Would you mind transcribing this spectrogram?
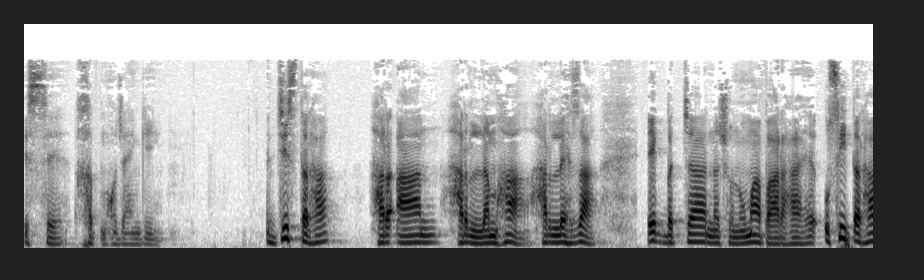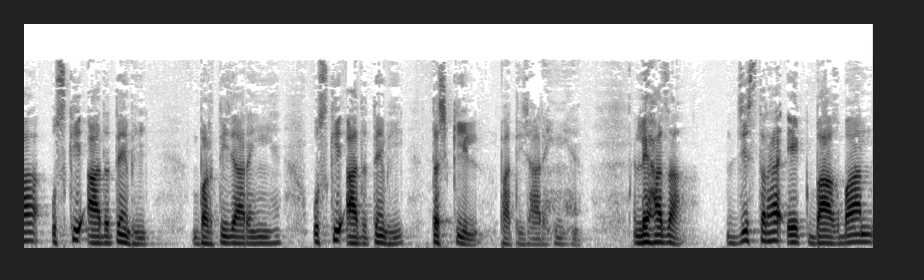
اس سے ختم ہو جائیں گی۔ جس طرح ہر آن، ہر لمحہ، ہر لہجہ ایک بچہ نشو نما پا رہا ہے، اسی طرح اس کی عادتیں بھی بڑھتی جا رہی ہیں، اس کی عادتیں بھی تشکیل پاتی جا رہی ہیں۔ لہذا جس طرح ایک باغبان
